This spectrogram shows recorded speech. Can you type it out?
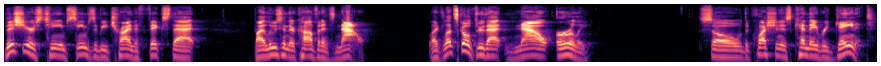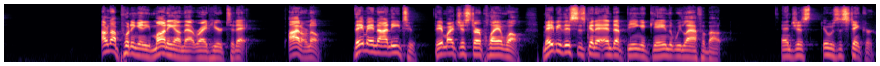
This year's team seems to be trying to fix that by losing their confidence now. Like, let's go through that now early. So the question is, can they regain it? I'm not putting any money on that right here today. I don't know. They may not need to. They might just start playing well. Maybe this is going to end up being a game that we laugh about. And just, it was a stinker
